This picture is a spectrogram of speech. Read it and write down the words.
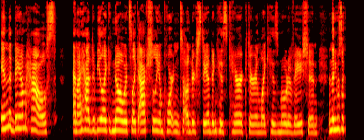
in the damn house." And I had to be like, no, it's like actually important to understanding his character and like his motivation. And then he was like,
